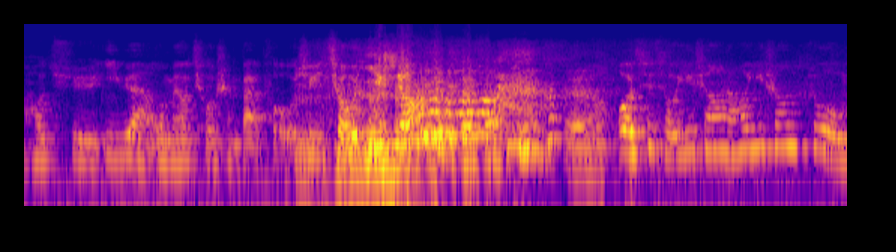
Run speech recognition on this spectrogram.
然后去医院，我没有求神拜佛，我去求医生。我去求医生，然后医生就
